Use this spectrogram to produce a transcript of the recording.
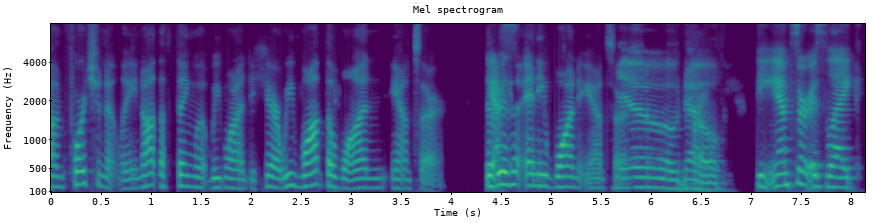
unfortunately not the thing that we wanted to hear. We want the one answer. There yes. not any one answer. No, no. Right. The answer is like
